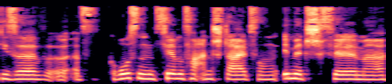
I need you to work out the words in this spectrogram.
diese äh, großen Firmenveranstaltungen, Imagefilme,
